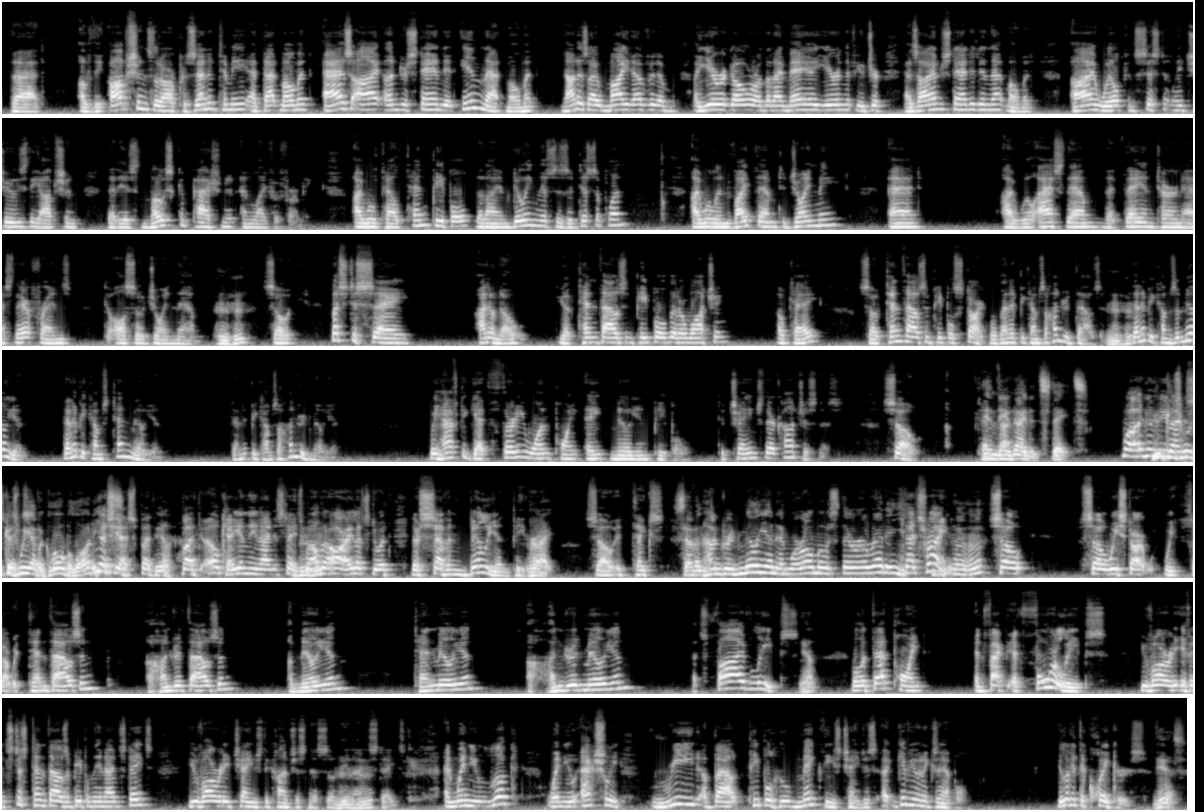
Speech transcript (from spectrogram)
that of the options that are presented to me at that moment, as I understand it in that moment, not as I might have it a, a year ago or that I may a year in the future, as I understand it in that moment, I will consistently choose the option that is most compassionate and life affirming. I will tell 10 people that I am doing this as a discipline. I will invite them to join me, and I will ask them that they in turn ask their friends to also join them. Mm-hmm. So let's just say, I don't know, you have 10,000 people that are watching. Okay. So 10,000 people start. Well, then it becomes 100,000. Mhm. Then it becomes a million. Then it becomes 10 million. Then it becomes 100 million. We have to get 31.8 million people to change their consciousness. So, In the United States. well, in the United States. Because we have a global audience. Yes, yes, but Yeah. Mm-hmm. but okay, in the United States. Well, there, all right, let's do it. There's seven billion people, Right. So it takes. 700 million, and we're almost there already. That's right. Mhm. So so we start we start with ten thousand, a hundred thousand, a million, ten million, a hundred million. That's five leaps. Yeah. Well, at that point, in fact, at four leaps, you've already, if it's just 10,000 people in the United States, you've already changed the consciousness of the United mm-hmm. States. And when you look, when you actually read about people who make these changes, I'll give you an example. You look at the Quakers. Yes.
